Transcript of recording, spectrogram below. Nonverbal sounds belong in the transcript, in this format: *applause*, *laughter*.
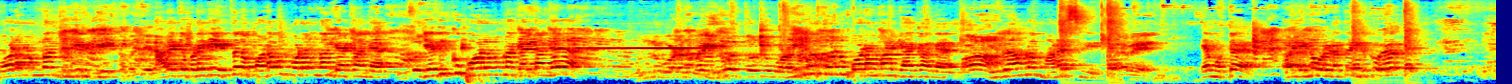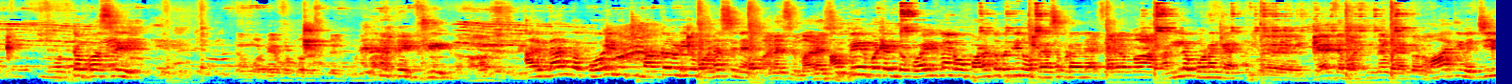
போடணும் தான் சொல்லியிருக்கு. அடைக்க படைக்க எத்தனை படம் போடணும் தான் கேட்டாங்க. எதுக்கு போடணும்னா கேட்டாங்க. இருபத்தொன்னு போடணும். இருபத்தொன்னு போடணுமான்னு கேட்காங்க. இல்லாம மனசு. ஏன் முட்டை? என்ன ஒரு இடத்துல இருக்கு? முட்டை பஸ் மொட்டையை போட்டு. *laughs* அதுதான் இந்த கோயில் வச்சு மக்களுடைய மனசுன மனசு மனசு. அப்பேற்பட்ட இந்த கோயிலுக்கு நம்ம பணத்தை பத்தி நம்ம பேசாதம்மா. நல்ல குணங்க. மாத்தி வச்சு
